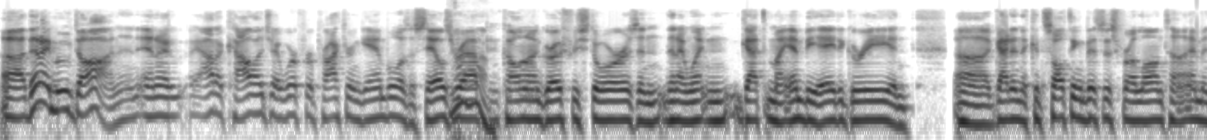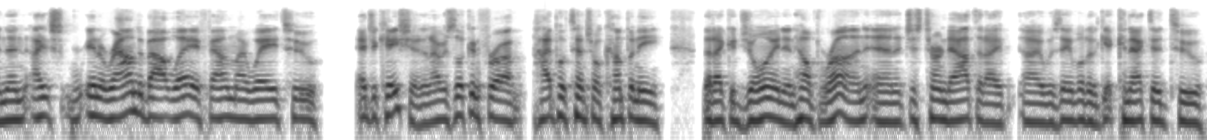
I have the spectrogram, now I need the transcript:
uh, then I moved on and, and I out of college I worked for Procter and Gamble as a sales oh, rep wow. and calling on grocery stores. And then I went and got my MBA degree and uh, got in the consulting business for a long time. And then I in a roundabout way found my way to education and I was looking for a high potential company that I could join and help run. And it just turned out that I, I was able to get connected to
